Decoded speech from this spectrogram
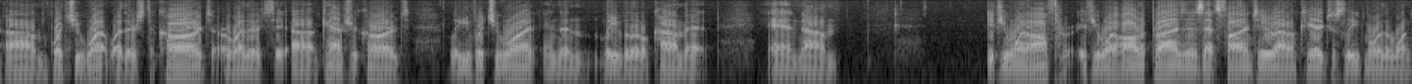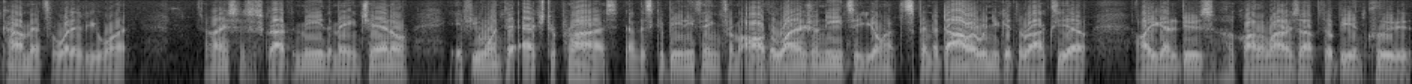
um, what you want whether it's the cards or whether it's the uh, capture cards leave what you want and then leave a little comment. And um, if you want all if you want all the prizes that's fine too. I don't care. Just leave more than one comment for whatever you want Alright, so subscribe to me, the main channel. If you want the extra prize, now this could be anything from all the wires you'll need so you don't have to spend a dollar when you get the Roxio. All you got to do is hook all the wires up. They'll be included.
